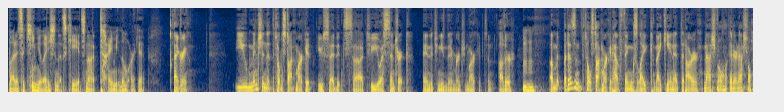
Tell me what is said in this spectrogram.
but it's accumulation that's key. It's not timing the market. I agree. You mentioned that the total stock market, you said it's uh, too U.S. centric and that you need the emerging markets and other. Mhm. Um, but doesn't the total stock market have things like Nike in it that are national, international?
